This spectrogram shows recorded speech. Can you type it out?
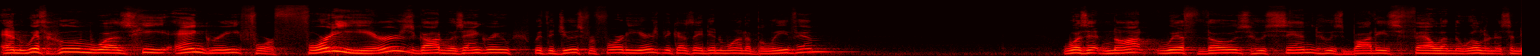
And with whom was he angry for 40 years? God was angry with the Jews for 40 years because they didn't want to believe him. Was it not with those who sinned, whose bodies fell in the wilderness? And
